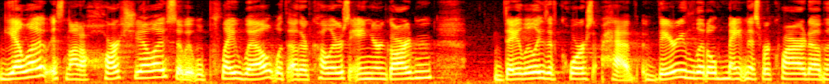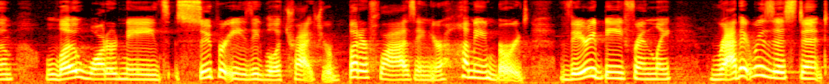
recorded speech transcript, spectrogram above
yellow. It's not a harsh yellow, so it will play well with other colors in your garden. Daylilies, of course, have very little maintenance required of them, low water needs, super easy, will attract your butterflies and your hummingbirds, very bee friendly, rabbit resistant,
